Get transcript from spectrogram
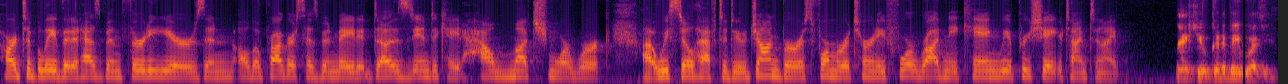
Hard to believe that it has been 30 years, and although progress has been made, it does indicate how much more work uh, we still have to do. John Burris, former attorney for Rodney King, we appreciate your time tonight. Thank you. Good to be with you.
